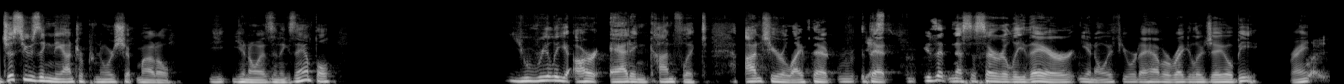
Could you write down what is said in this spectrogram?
just using the entrepreneurship model, you know, as an example, you really are adding conflict onto your life that yes. that isn't necessarily there you know if you were to have a regular job right, right.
